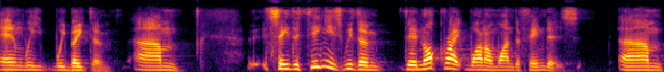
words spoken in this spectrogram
and we we beat them. Um, see, the thing is with them, they're not great one-on-one defenders. Um,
